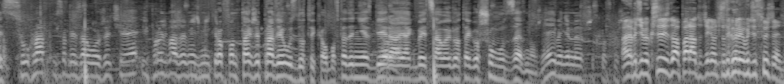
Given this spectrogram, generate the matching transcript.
E, słuchawki sobie założycie i prośba, żeby mieć mikrofon tak, że prawie ust dotykał, bo wtedy nie zbiera jakby całego tego szumu z zewnątrz, nie? I będziemy wszystko słyszeć. Ale będziemy krzyczeć do aparatu, ciekawe czy tego nie będzie słyszeć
